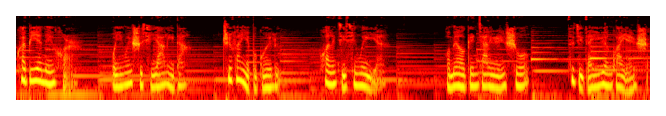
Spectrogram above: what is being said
快毕业那会儿，我因为实习压力大，吃饭也不规律，患了急性胃炎。我没有跟家里人说，自己在医院挂盐水。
